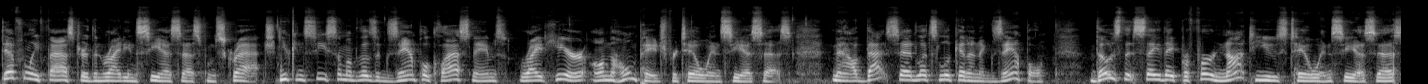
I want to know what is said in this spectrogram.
definitely faster than writing CSS from scratch. You can see some of those example class names right here on the homepage for Tailwind CSS. Now, that said, let's look at an example. Those that say they prefer not to use Tailwind CSS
